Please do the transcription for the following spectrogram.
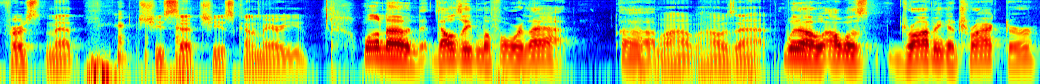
first met, she said she's gonna marry you. well, no, that was even before that. Um, Well, how, how was that? well, I was driving a tractor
